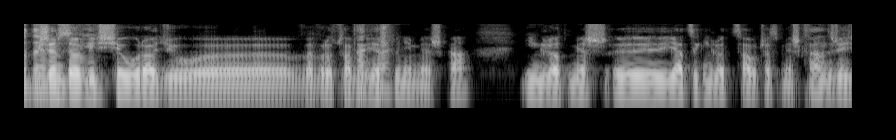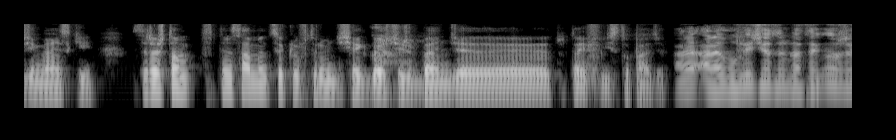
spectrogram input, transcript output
E. Grzędowicz się urodził e, we Wrocławiu, Tak, wiesz, tak. tu nie mieszka. Inglot miesz, y, Jacek Inglot cały czas mieszka, Tak. Andrzej Ziemiański. Zresztą w tym samym cyklu, w którym dzisiaj gościsz, będzie tutaj w listopadzie. Ale, ale mówię ci o tym dlatego, że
